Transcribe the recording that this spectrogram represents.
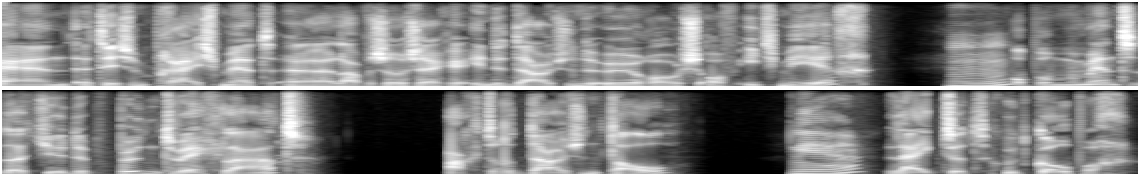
En het is een prijs met, eh, laten we zo zeggen, in de duizenden euro's of iets meer. Mhm. Op het moment dat je de punt weglaat, achter het duizendtal Ja. lijkt het goedkoper.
